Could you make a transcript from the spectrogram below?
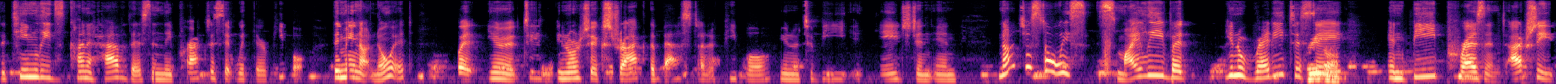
the team leads kind of have this and they practice it with their people. They may not know it, but, you know, to, in order to extract the best out of people, you know, to be engaged and, and not just always smiley, but, you know, ready to say, and be present. Actually,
